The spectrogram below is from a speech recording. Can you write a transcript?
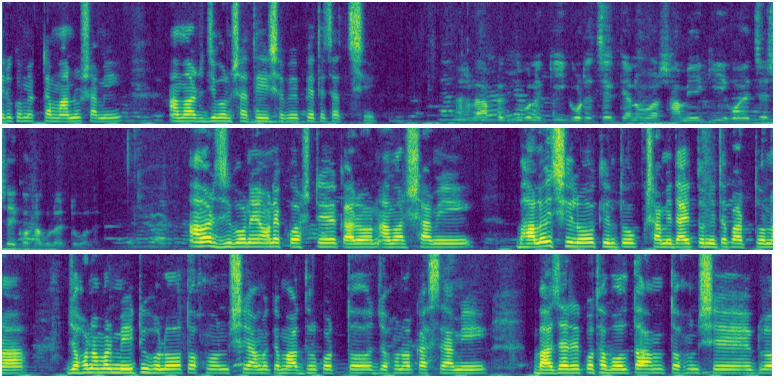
এরকম একটা মানুষ আমি আমার জীবন জীবনসাথী হিসেবে পেতে চাচ্ছি। আপনার জীবনে কি ঘটেছে? কেন স্বামী কি হয়েছে? সেই কথাগুলো একটু বলেন। আমার জীবনে অনেক কষ্টে কারণ আমার স্বামী ভালোই ছিল কিন্তু স্বামী দায়িত্ব নিতে পারতো না। যখন আমার মেয়েটি হলো তখন সে আমাকে মারধর করতো। যখন ওর কাছে আমি বাজারের কথা বলতাম, তখন সে এগুলো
